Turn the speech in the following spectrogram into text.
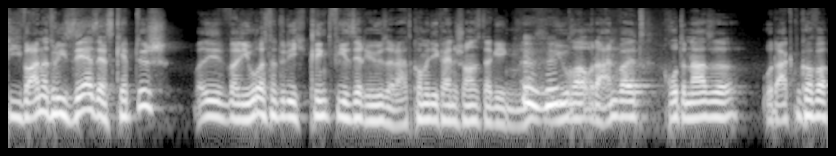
die waren natürlich sehr, sehr skeptisch, weil, weil Jura ist natürlich, klingt viel seriöser. Da hat Comedy keine Chance dagegen. Ne? Jura oder Anwalt, rote Nase oder Aktenkoffer.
